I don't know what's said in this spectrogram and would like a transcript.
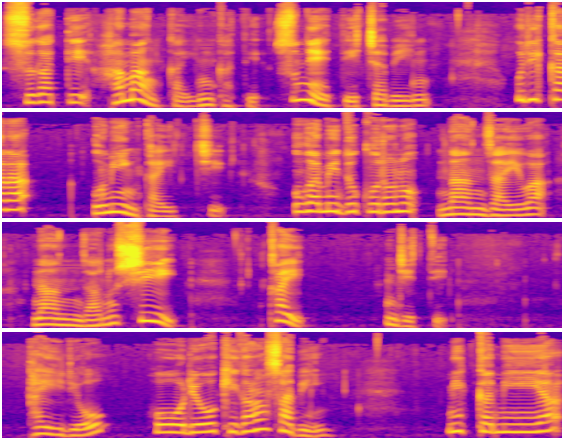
すがてはまんかいんかてすねえていちゃびん。売りからうみんかいち。うがみどころのなんざいはなんざのしい。かいんじて。大量豊漁祈願サビン三日みや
